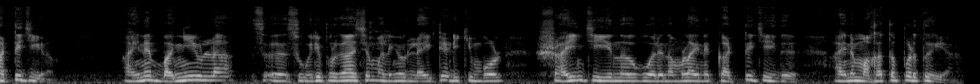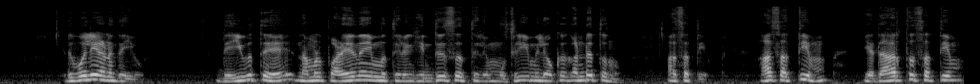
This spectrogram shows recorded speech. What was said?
കട്ട് ചെയ്യണം. അതിനെ ഭംഗിയുള്ള സൂര്യപ്രകാശം അല്ലെങ്കിൽ ഒരു ലൈറ്റ് അടിക്കുമ്പോൾ ഷൈൻ ചെയ്യുന്നത് പോലെ നമ്മൾ അതിനെ കട്ട് ചെയ്ത് അതിനെ മഹത്വപ്പെടുത്തുകയാണ്. ഇതുപോലെയാണ് ദൈവം. ദൈവത്തെ നമ്മൾ പഴയ നിയമത്തിലും ഹിന്ദുസത്തിലും മുസ്ലിമിലും ഒക്കെ കണ്ടെത്തുന്നു. ആ സത്യം. ആ സത്യം യഥാർത്ഥ സത്യം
